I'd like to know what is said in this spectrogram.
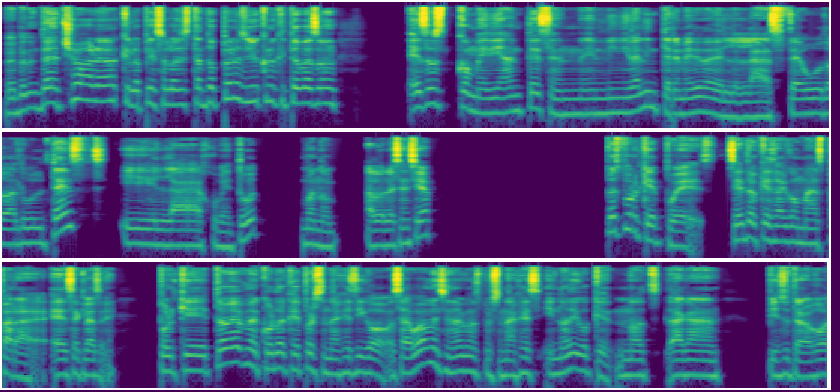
De hecho, ahora que lo pienso, los estando peros, yo creo que te vas a esos comediantes en el nivel intermedio de la pseudo adultez y la juventud, bueno, adolescencia. Pues porque, pues, siento que es algo más para esa clase. Porque todavía me acuerdo que hay personajes, digo, o sea, voy a mencionar algunos personajes y no digo que no hagan bien su trabajo.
